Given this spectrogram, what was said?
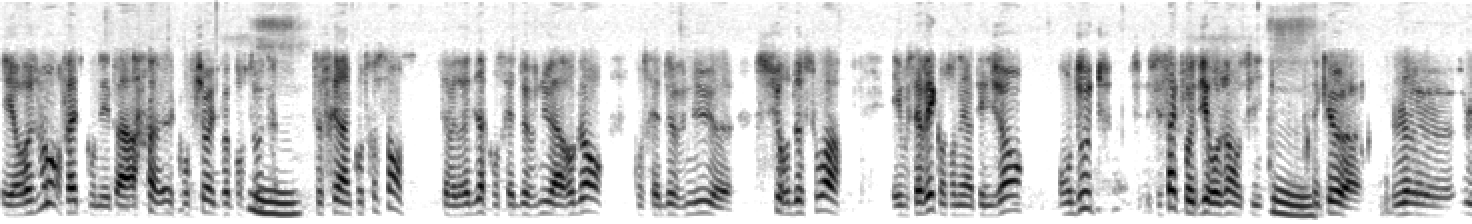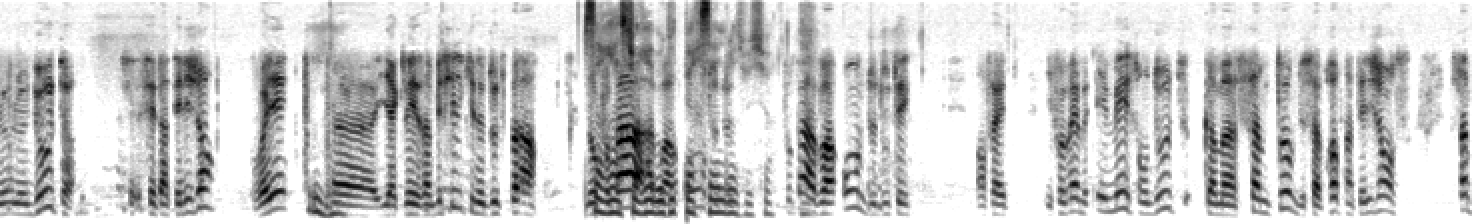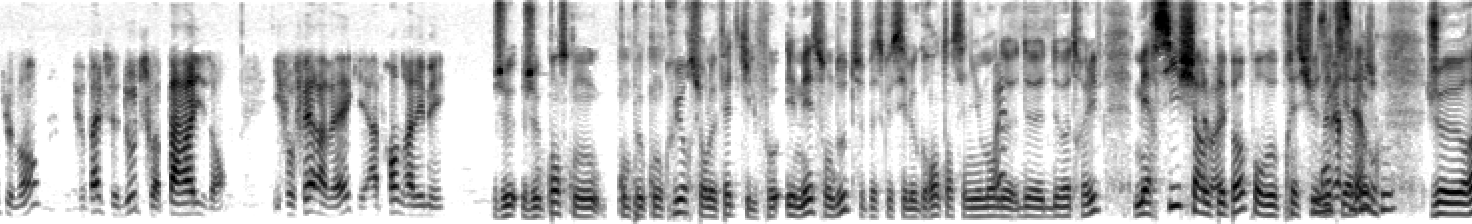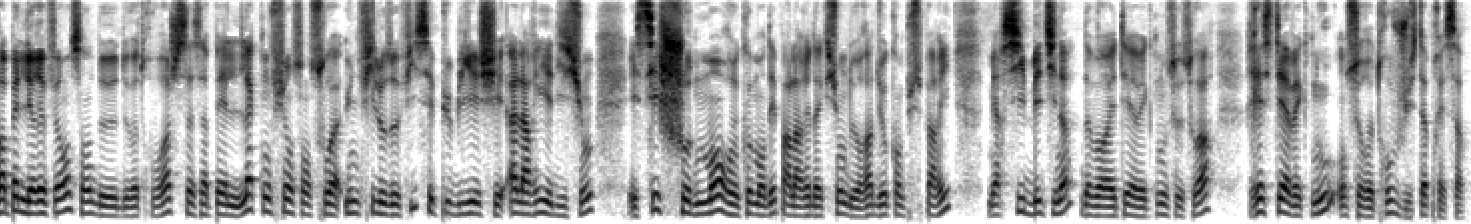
Et heureusement, en fait, qu'on n'est pas confiant une fois pour toutes, Mm. ce serait un contresens. Ça voudrait dire qu'on serait devenu arrogant, qu'on serait devenu euh, sûr de soi. Et vous savez, quand on est intelligent, on doute. C'est ça qu'il faut dire aux gens aussi. Mm. C'est que euh, le, le- le doute, c'est intelligent. Vous voyez Mhm. Euh, Il n'y a que les imbéciles qui ne doutent pas. Ça rassurera beaucoup de personnes, j'en suis sûre. Il ne faut pas avoir honte de douter. En fait, il faut même aimer son doute comme un symptôme de sa propre intelligence. Simplement, il ne faut pas que ce doute soit paralysant. Il faut faire avec et apprendre à l'aimer. Je, je pense qu'on peut conclure sur le fait qu'il faut aimer son doute, parce que c'est le grand enseignement de, de- de votre livre. Merci Charles. Pépin pour vos précieux Merci éclairages. beaucoup. Je rappelle les références hein, de, de votre ouvrage. Ça s'appelle La confiance en soi, une philosophie. C'est publié chez Alary Éditions et c'est chaudement recommandé par la rédaction de Radio Campus Paris. Merci Bettina d'avoir été avec nous ce soir. Restez avec nous, on se retrouve juste après ça.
